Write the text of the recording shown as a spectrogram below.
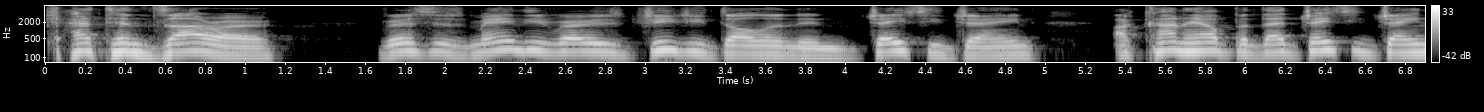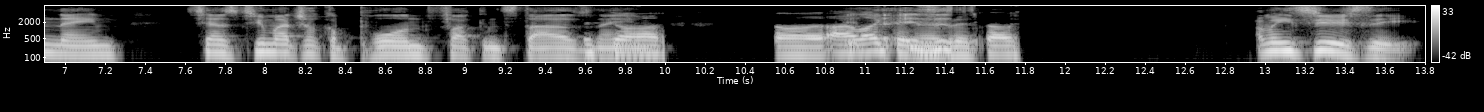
Catanzaro versus Mandy Rose, Gigi Dolin, and Jacy Jayne. I can't help but that Jacy Jayne name sounds too much like a porn fucking star's It name. does. Uh, I Is- like the name, but it- it does. I mean, seriously,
